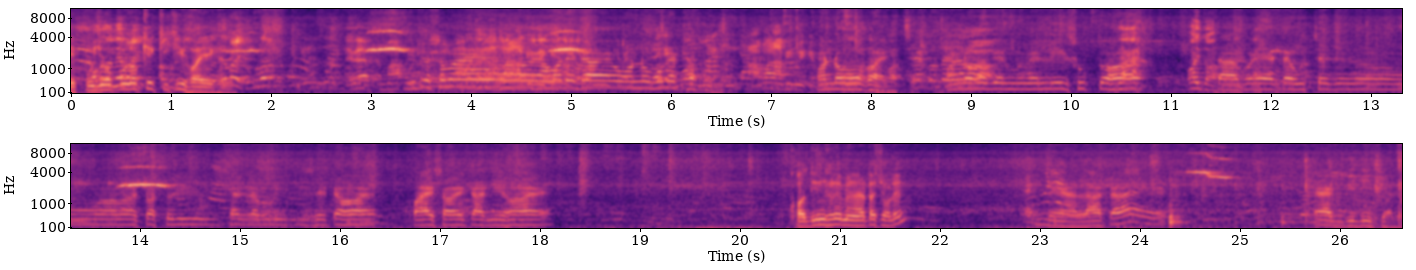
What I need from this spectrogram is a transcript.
এই পুজো উপলক্ষে কী কী হয় এখানে? পুজোর সময় আমাদের এটা অন্নভোগের ঠাকুর। অন্নভোগ হয় অন্নভোগের মেনলি সুক্ত হয়। তারপরে একটা উচ্ছে উম, আমরা চচ্চড়ি স্যাররা বলি সেটা হয় পায়েস হয় চাটনি হয়। কদিন ধরে মেলাটা চলে? মেলাটা একদিনই চলে।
